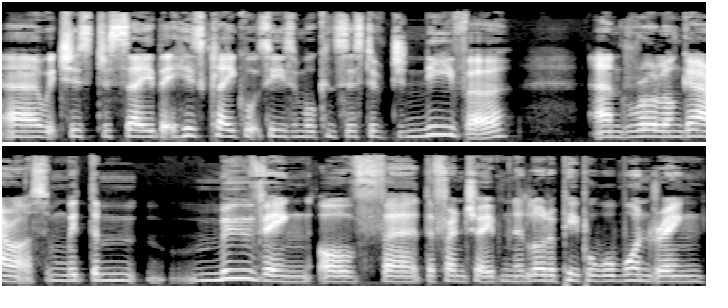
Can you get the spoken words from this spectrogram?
uh, which is to say that his clay court season will consist of Geneva and Roland Garros. And with the m- moving of uh, the French Open, a lot of people were wondering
